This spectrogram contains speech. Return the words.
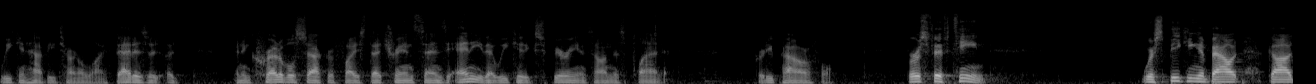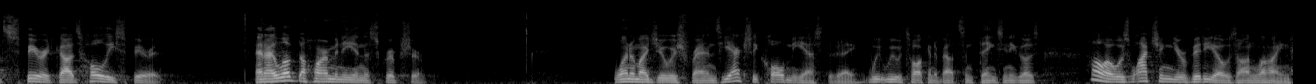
we can have eternal life. That is a, a, an incredible sacrifice that transcends any that we could experience on this planet. Pretty powerful. Verse 15 we're speaking about God's Spirit, God's Holy Spirit. And I love the harmony in the scripture. One of my Jewish friends, he actually called me yesterday. We, we were talking about some things, and he goes, Oh, I was watching your videos online.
